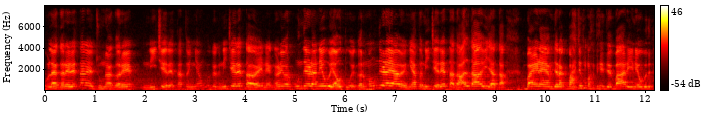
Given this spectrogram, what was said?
ઓલા ઘરે રહેતા ને, જૂના ઘરે નીચે રહેતા, તો અહીંયા શું કે નીચે રહેતા હોય ને ઘણીવાર ઉંદેડા ને એવું આવતું હોય. ઘરમાં ઉંદેડા આવે ત્યાં તો નીચે રહેતા, તો હાલતા આવી જતા. બાયણા આમ જરાક બાજુમાંથી જે બારી ને એવું બધું.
